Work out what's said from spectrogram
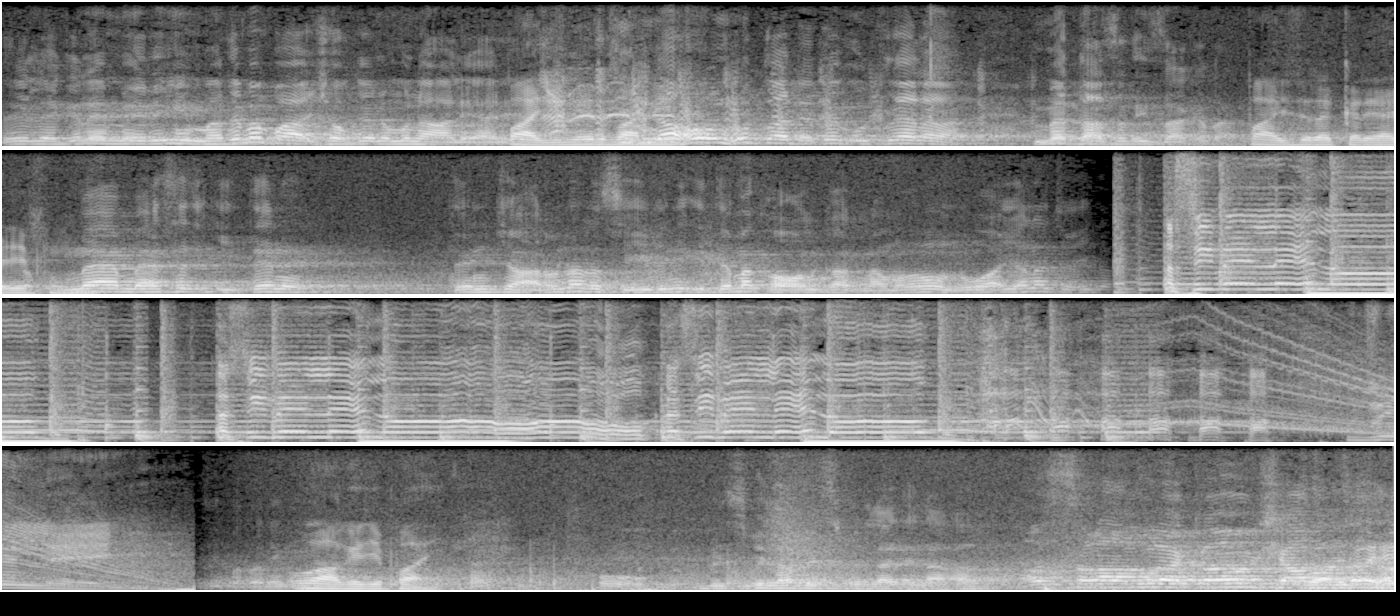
ਤੇ ਲੇਕਿਨ ਇਹ ਮੇਰੀ ਹਿੰਮਤ ਹੈ, ਮੈਂ ਪਾਲ ਸ਼ੌਕੇ ਨੂੰ ਮਨਾ ਲਿਆ ਜੀ। ਭਾਜੀ ਮਿਹਰਬਾਨੀ। ਜਿੰਨਾ ਉਹਨੂੰ ਤੁਹਾਡੇ ਤੇ ਗੁੱਸਾ ਨਾ ਮੈਂ ਦੱਸ ਨਹੀਂ ਸਕਦਾ। ਭਾਜੀ ਜਰਾ ਕਰਿਆ ਜੇ ਫੋਨ ਮੈਂ ਮੈਸੇਜ ਕੀਤੇ ਨੇ। ਤਿੰਨ ਚਾਰ ਉਹਨਾਂ ਰਿਸੀਵ ਹੀ ਨਹੀਂ ਕੀਤੇ ਮੈਂ ਕਾਲ ਕਰਨਾ ਵਾ ਉਹਨੂੰ ਆ ਜਾਣਾ ਚਾਹੀਦਾ। ਅਸੀਂ ਵੇਲੇ ਲੋਕ ਅਸੀਂ ਵੇਲੇ ਲੋਕ ਅਸੀਂ ਵੇਲੇ ਲੋਕ ਵੇਲੇ ਉਹ ਆ ਗਏ ਜੀ ਭਾਈ बिस्मिल्लाह बिस्मिल्लाह जनाब अस्सलाम वालेकुम शाहबाज साहब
